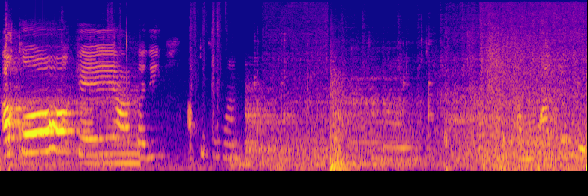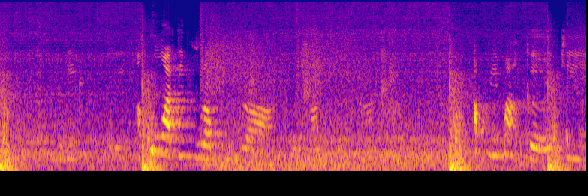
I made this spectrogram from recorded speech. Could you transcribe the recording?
aku oke ya tadi aku cuman kamu aja aku mati pura-pura kecil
